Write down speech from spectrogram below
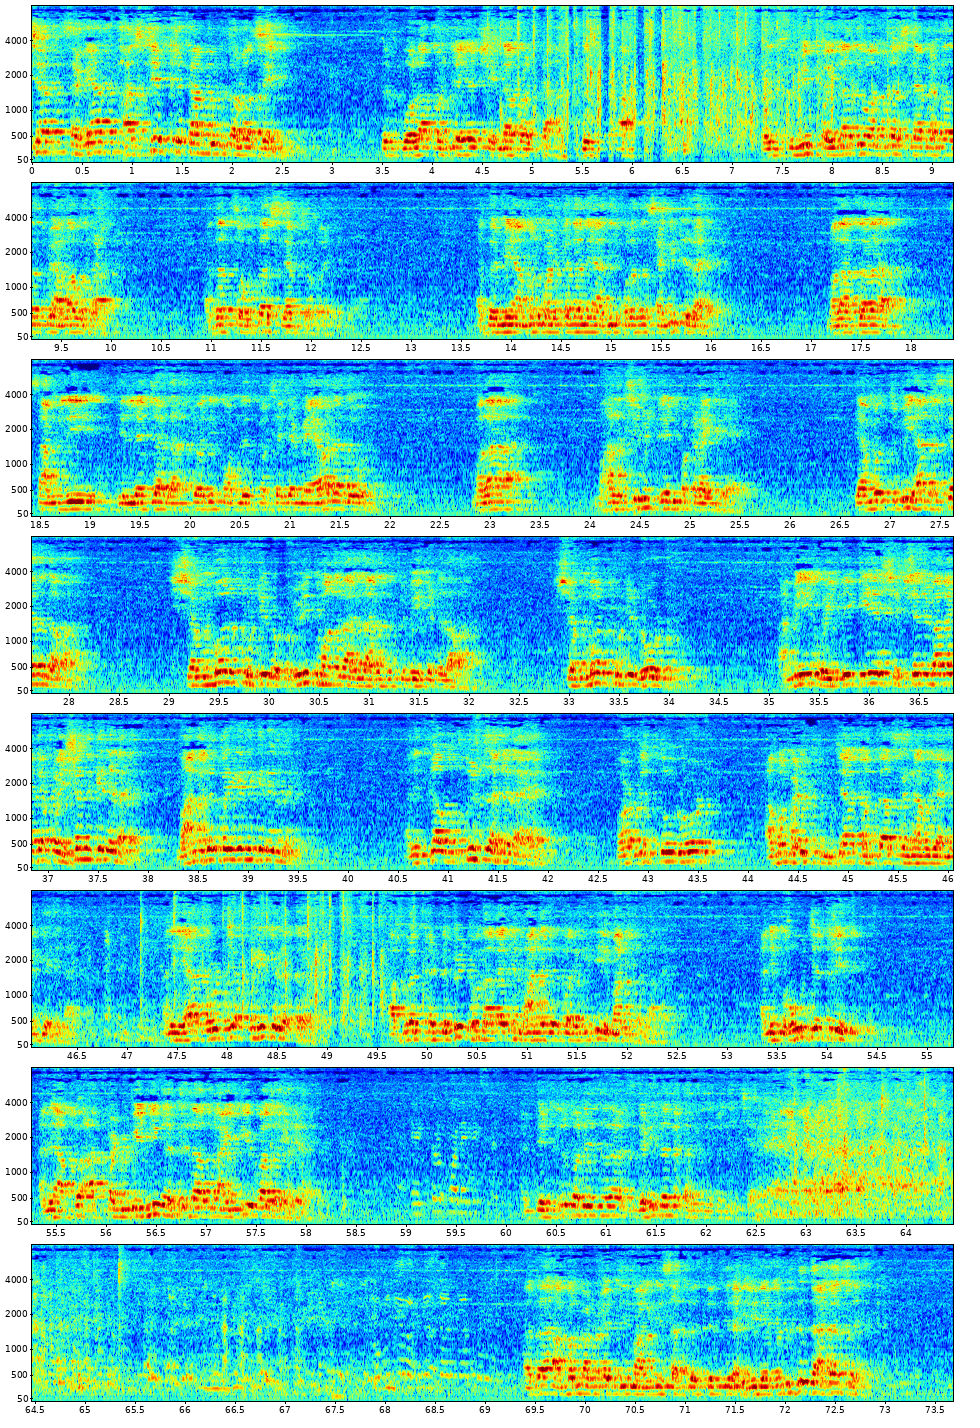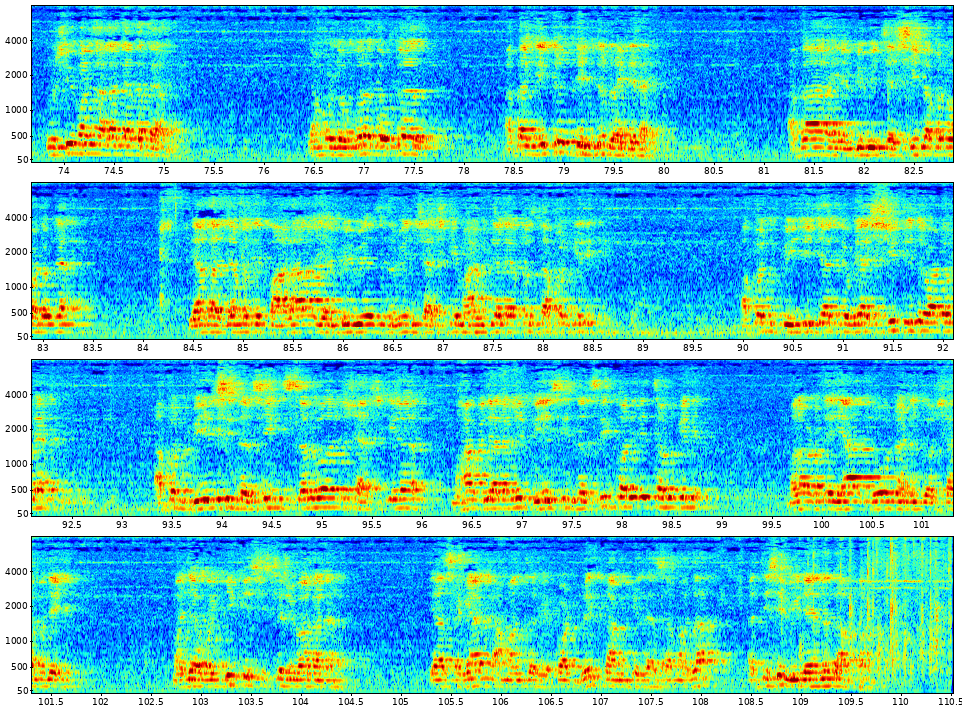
देशात सगळ्यात फास्टेस्ट काम जर चालू असेल तर कोल्हापूरच्या या शेंगापूरच्या हस्तेचं तुम्ही पहिला जो आमचा स्लॅब आणला तुम्ही आला होता. आता चौथा स्लॅब चालू आहे. आता मी अमोल माडकरांनी आधीपर्यंत सांगितलेलं आहे. मला आता सांगली जिल्ह्याच्या राष्ट्रवादी काँग्रेस पक्षाच्या मेळाव्याला जाऊन मला महालक्ष्मी ट्रेन पकडायची आहे. त्यामुळे तुम्ही ह्या रस्त्यानं जावा. शंभर कोटी रोड तुम्ही तुम्हाला लागला तर तुम्ही इकडे जावा. शंभर कोटी रोड. आम्ही वैद्यकीय शिक्षण विभागाच्या पैशाने केलेला आहे. महानगरपालिकेने केलेला नाही. आणि इतका उत्कृष्ट झालेला आहे. मला वाटतं तो रोड आम्हाला म्हणजे तुमच्या मतदारसंघामध्ये आम्ही केलेला आहे. आणि या रोडच्या पलीकडे तर आपलं खंडपीठ होणार आहे आणि महानगरपालिकेची इमारत होणार आहे. आणि बहुचर्चित. आणि आपण आपण पेंडिंग असलेला अजून आय टी विभाग राहिलेला आहे. डेंटल कॉलेज आहे, सर. आणि डेंटल कॉलेजला गणिताचा इच्छा आहे आता अंमलमाडकाची मागणी सातत्याची राहिली नाही पण तिथं जागाच नाही. कृषी विभाग झाला त्याला तयार त्यामुळे लवकरात लवकर आता एकच डेंटल राहिलेला आहे. आता एमबीबीच्या सीट आपण वाढवल्या. या राज्यामध्ये बारा एमबीबीएस नवीन शासकीय महाविद्यालयातून स्थापन केली. आपण पीजीच्या तेवढ्या शीट इथं वाढवल्या. आपण बीएससी नर्सिंग सर्व शासकीय महाविद्यालयामध्ये बीएससी नर्सिंग कॉलेज चालू केले. मला वाटतं या दोन अडीच वर्षामध्ये माझ्या वैद्यकीय शिक्षण विभागानं या सगळ्या कामांचं रेकॉर्ड ब्रेक काम केलं असा माझा अतिशय विनयानं दावा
